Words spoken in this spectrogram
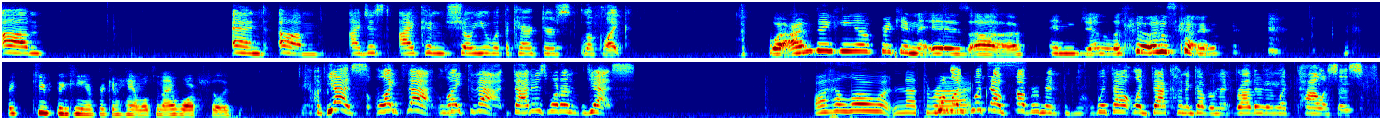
um and um i just i can show you what the characters look like What I'm thinking of freaking is uh Angelica Schuyler. I keep thinking of freaking Hamilton. I watched it like yes like that like that that is what i'm yes Oh hello, Nethrax. but like without government without like that kind of government rather than like palaces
